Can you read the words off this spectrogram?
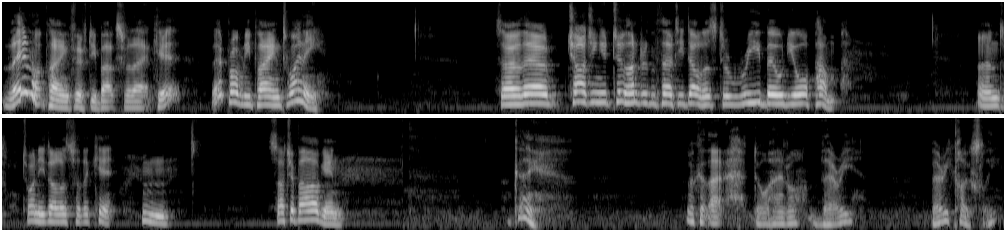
they're not paying 50 bucks for that kit. They're probably paying 20. So they're charging you $230 to rebuild your pump. And $20 for the kit. Hmm. Such a bargain. Okay. Look at that door handle very, very closely.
